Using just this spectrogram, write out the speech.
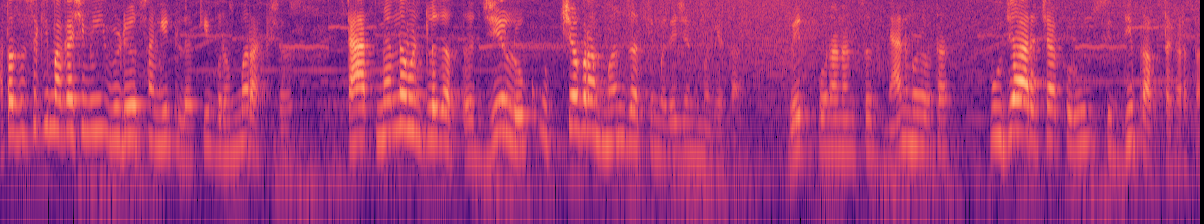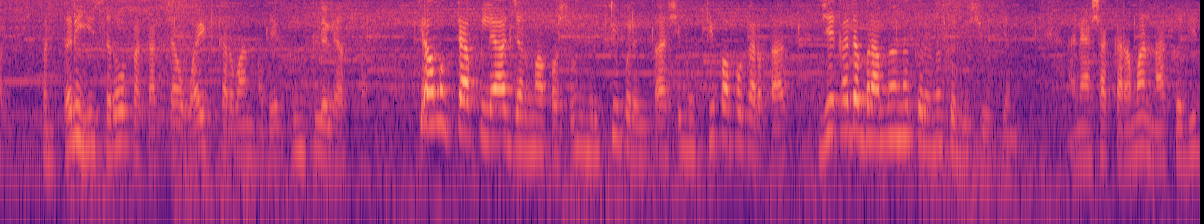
आता जसं की मगाशी मी व्हिडिओत सांगितलं की ब्रह्मराक्षस त्या आत्म्यांना म्हटलं जातं जे लोक उच्च ब्राह्मण जातीमध्ये जन्म घेतात. वेद पुराणांचं ज्ञान मिळवतात पूजा अर्चा करून सिद्धी प्राप्त करतात पण तरीही सर्व प्रकारच्या वाईट कर्मांमध्ये गुंतलेले असतात. किंवा मग ते आपल्या जन्मापासून मृत्यूपर्यंत अशी मोठी पापं करतात जे एखाद्या ब्राह्मणानं करणं कधीच योग्य नाही. आणि अशा कर्मांना कधीच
